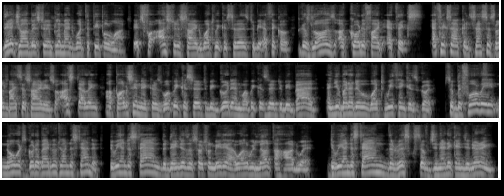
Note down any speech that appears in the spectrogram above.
their job is to implement what the people want. It's for us to decide what we consider to be ethical because laws are codified ethics. Ethics are consensus built by society. So us telling our policymakers what we consider to be good and what we consider to be bad, and you better do what we think is good. So before we know what's good or bad, we have to understand it. Do we understand the dangers of social media? Well, we learned the hard way. Do we understand the risks of genetic engineering?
